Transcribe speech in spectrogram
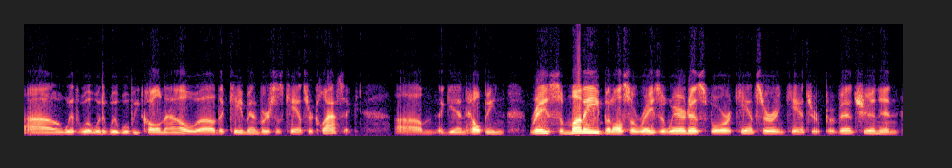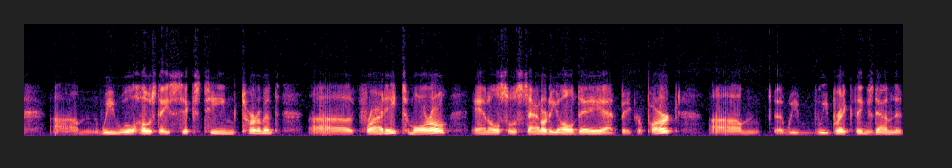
uh, with what, what, what we call now uh, the Cavemen versus Cancer Classic. Um, again, helping raise some money, but also raise awareness for cancer and cancer prevention. And um, we will host a six-team tournament uh, Friday, tomorrow, and also Saturday all day at Baker Park. Um, we we break things down into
